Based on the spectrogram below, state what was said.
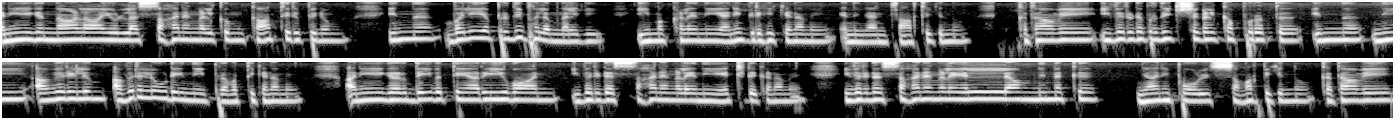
അനേകം നാളായുള്ള സഹനങ്ങൾക്കും കാത്തിരിപ്പിനും ഇന്ന് വലിയ പ്രതിഫലം നൽകി. ഈ മക്കളെ നീ അനുഗ്രഹിക്കണമേ എന്ന് ഞാൻ പ്രാർത്ഥിക്കുന്നു. കഥാവേ ഇവരുടെ പ്രതീക്ഷകൾക്കപ്പുറത്ത് ഇന്ന് നീ അവരിലും അവരിലൂടെ നീ പ്രവർത്തിക്കണമേ. അനേകർ ദൈവത്തെ അറിയുവാൻ ഇവരുടെ സഹനങ്ങളെ നീ ഏറ്റെടുക്കണമേ. ഇവരുടെ സഹനങ്ങളെ എല്ലാം നിനക്ക് ഞാനിപ്പോൾ സമർപ്പിക്കുന്നു. കഥാവേ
